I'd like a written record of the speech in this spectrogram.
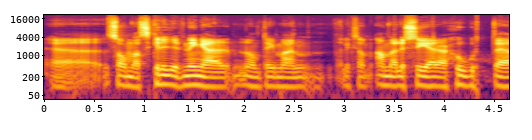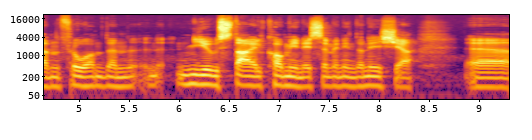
eh, sådana skrivningar, någonting man liksom analyserar hoten från den New Style Communism in Indonesia. Eh,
